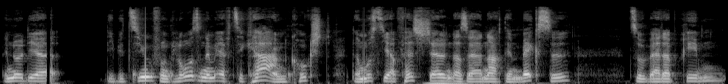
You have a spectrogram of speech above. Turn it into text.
Wenn du dir die Beziehung von Klose in dem FCK anguckst, dann musst du ja feststellen, dass er nach dem Wechsel zu Werder Bremen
